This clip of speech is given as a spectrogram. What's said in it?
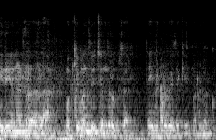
ಹಿರಿಯ ನಟರಾದ ಮುಖ್ಯಮಂತ್ರಿ ಚಂದ್ರಬಾಬು ಸರ್, ದಯವಿಟ್ಟು ವೇದಿಕೆಗೆ ಬರಬೇಕು.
